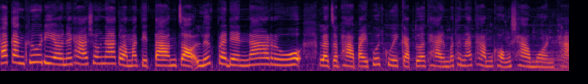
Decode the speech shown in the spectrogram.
พักกันครู่เดียวนะคะ ช่วงหน้ากลับมาติดตามเจาะลึกประเด็นน่ารู้ เราจะพาไปพูดคุยกับตัวแทนวัฒนธรรมของชาวมอญค่ะ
